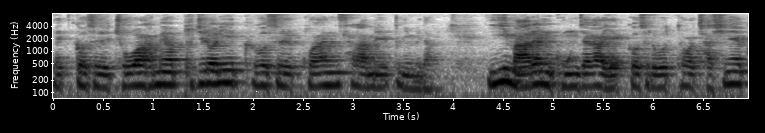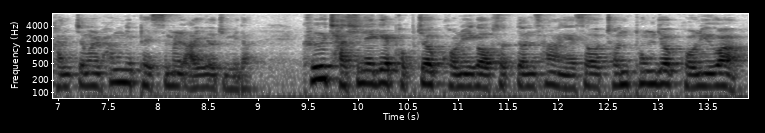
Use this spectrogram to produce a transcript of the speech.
옛것을 좋아하며 부지런히 그것을 구한 사람일 뿐입니다. 이 말은 공자가 옛것으로부터 자신의 관점을 확립했음을 알려줍니다. 그 자신에게 법적 권위가 없었던 상황에서 전통적 권위와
